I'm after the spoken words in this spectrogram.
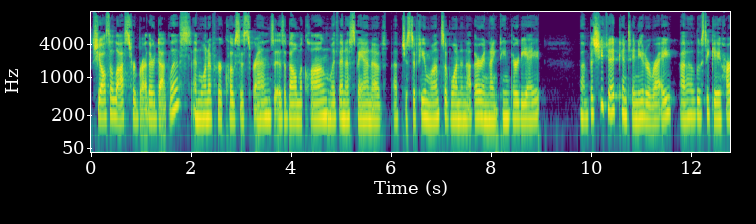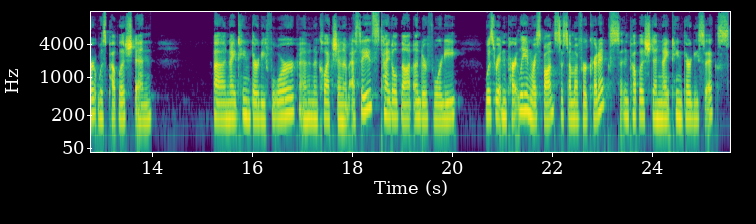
she also lost her brother Douglas and one of her closest friends, Isabel McClung, within a span of, of just a few months of one another in 1938. Um, but she did continue to write. Uh, Lucy Gayheart was published in 1934, uh, and a collection of essays titled Not Under 40 was written partly in response to some of her critics and published in 1936.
